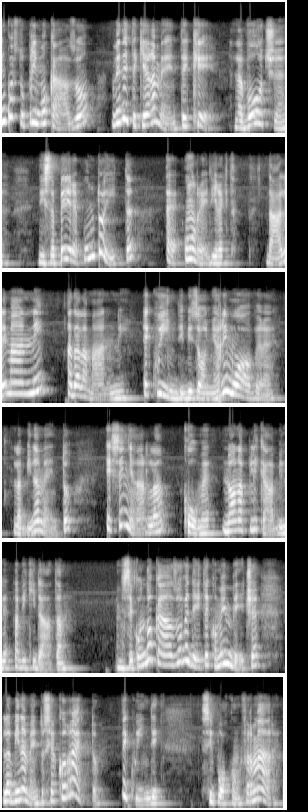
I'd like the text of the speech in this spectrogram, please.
In questo primo caso vedete chiaramente che la voce di sapere.it è un redirect da Alemanni ad Alamanni e quindi bisogna rimuovere l'abbinamento e segnarla come non applicabile a Wikidata. Nel secondo caso vedete come invece l'abbinamento sia corretto e quindi si può confermare.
